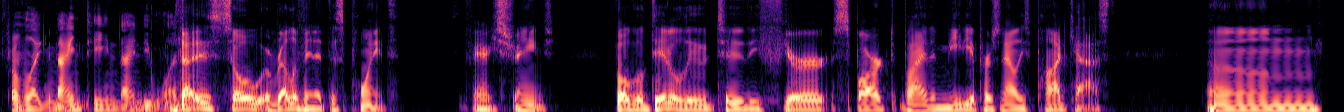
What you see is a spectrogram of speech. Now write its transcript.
From like 1991. That is so irrelevant at this point. very strange. Vogel did allude to the furor sparked by the media personalities podcast. Um,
